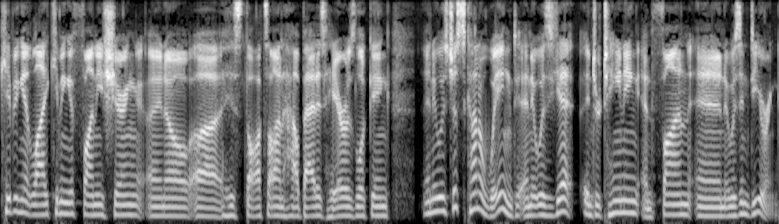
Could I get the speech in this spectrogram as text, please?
keeping it light keeping it funny sharing you know uh, his thoughts on how bad his hair is looking. And it was just kind of winged and it was yet entertaining and fun and it was endearing.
